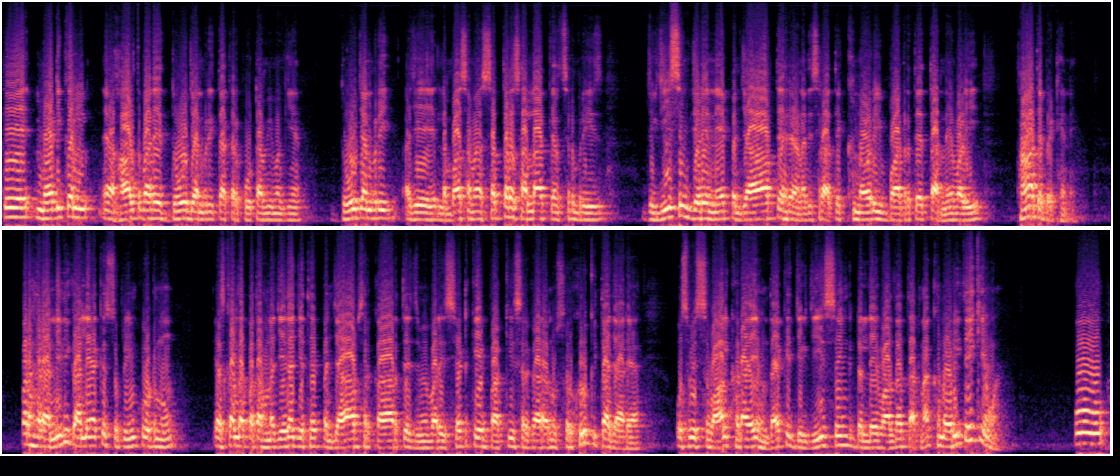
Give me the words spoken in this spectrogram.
ਤੇ ਮੈਡੀਕਲ ਹਾਲਤ ਬਾਰੇ 2 ਜਨਵਰੀ ਤੱਕ ਰਿਪੋਰਟਾਂ ਵੀ ਮੰਗੀਆਂ। 2 ਜਨਵਰੀ ਅਜੇ ਲੰਬਾ ਸਮਾਂ 70 ਸਾਲਾ ਕੈਂਸਰ ਮਰੀਜ਼ ਜਗਜੀਤ ਸਿੰਘ ਜਿਹੜੇ ਨੇ ਪੰਜਾਬ ਤੇ ਹਰਿਆਣਾ ਦੀ ਸਰਹੱਦ ਤੇ ਖਨੌਰੀ ਬਾਰਡਰ ਤੇ ਧਰਨੇ ਵਾਲੀ ਥਾਂ ਤੇ ਬੈਠੇ ਨੇ। ਪਰ ਹੈਰਾਨੀ ਦੀ ਗੱਲ ਇਹ ਹੈ ਕਿ ਸੁਪਰੀਮ ਕੋਰਟ ਨੂੰ ਇਸ ਗੱਲ ਦਾ ਪਤਾ ਹੋਣਾ ਚਾਹੀਦਾ ਜਿੱਥੇ ਪੰਜਾਬ ਸਰਕਾਰ ਤੇ ਜ਼ਿੰਮੇਵਾਰੀ ਸਿੱਟ ਕੇ ਬਾਕੀ ਸਰਕਾਰਾਂ ਨੂੰ ਸੁਰਖਰੂ ਕੀਤਾ ਜਾ ਰਿਹਾ ਉਸ ਵਿੱਚ ਸਵਾਲ ਖੜਾ ਇਹ ਹੁੰਦਾ ਹੈ ਕਿ ਜਗਜੀਤ ਸਿੰਘ ਡੱਲੇਵਾਲ ਦਾ ਧਰਨਾ ਖਨੌਰੀ ਤੇ ਹੀ ਕਿਉਂ ਹੈ ਉਹ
